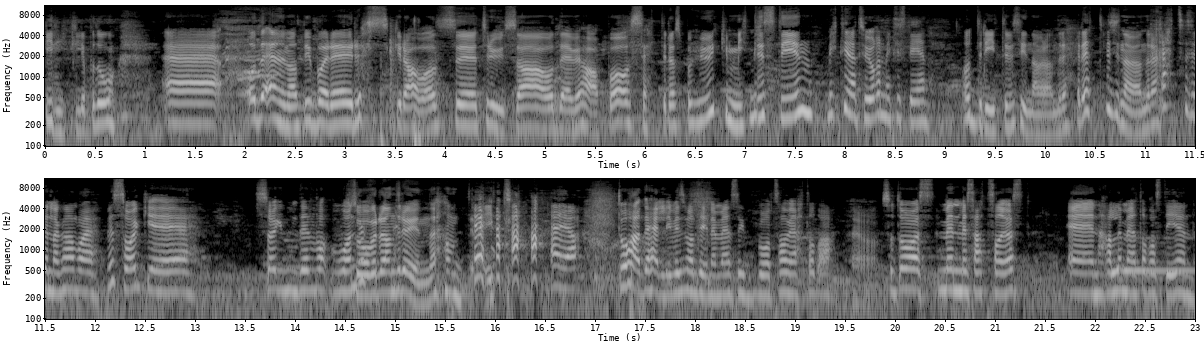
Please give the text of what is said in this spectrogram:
virkelig på do. Eh, og det ender med at vi bare røsker av oss eh, trusa og det vi har på, og setter oss på huk midt i stien Midt i naturen, midt i stien. og driter ved siden av hverandre. Rett ved siden av hverandre. Rett ved siden av hverandre. Vi så, eh, så det var Så hverandre i øynene og dreit. ja. Da hadde heldigvis Martine med seg båtservietter, da. Ja. Så da. Men vi satt seriøst en halv meter fra stien.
